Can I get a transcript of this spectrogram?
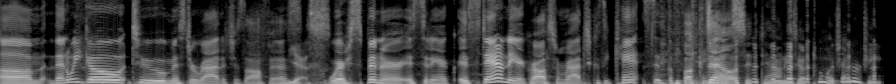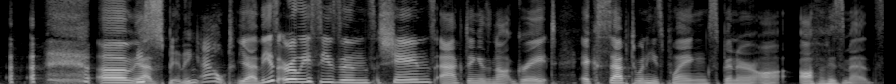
Um, then we go to Mr. Raditch's office. Yes. where Spinner is sitting ac- is standing across from Raditch because he can't sit the fuck Can't down. Sit down. He's got too much energy. Um, yeah, He's spinning out. Yeah, these early seasons, Shane's acting is not great, except when he's playing Spinner o- off of his meds,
